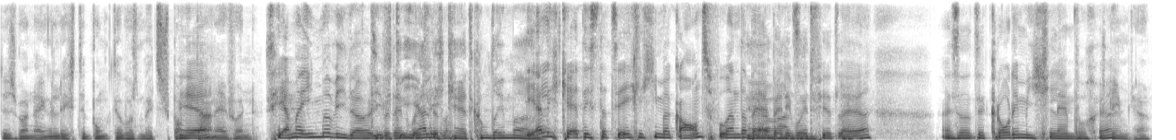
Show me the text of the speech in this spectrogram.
Das waren eigentlich die Punkte, was mir jetzt spontan Ja. einfallen. Das hören wir immer wieder Die, über den die. Ehrlichkeit kommt da immer. Ehrlichkeit ist tatsächlich immer ganz vorn dabei Ja, bei den. Waldviertler. Ja. Also gerade Michel einfach. Ja. Stimmt, ja.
